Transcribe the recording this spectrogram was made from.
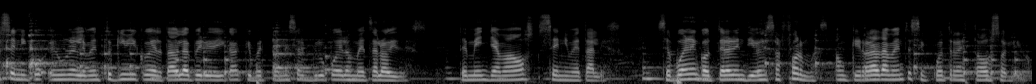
Arsénico es un elemento químico de la tabla periódica que pertenece al grupo de los metaloides, también llamados semimetales. Se pueden encontrar en diversas formas, aunque raramente se encuentran en estado sólido.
